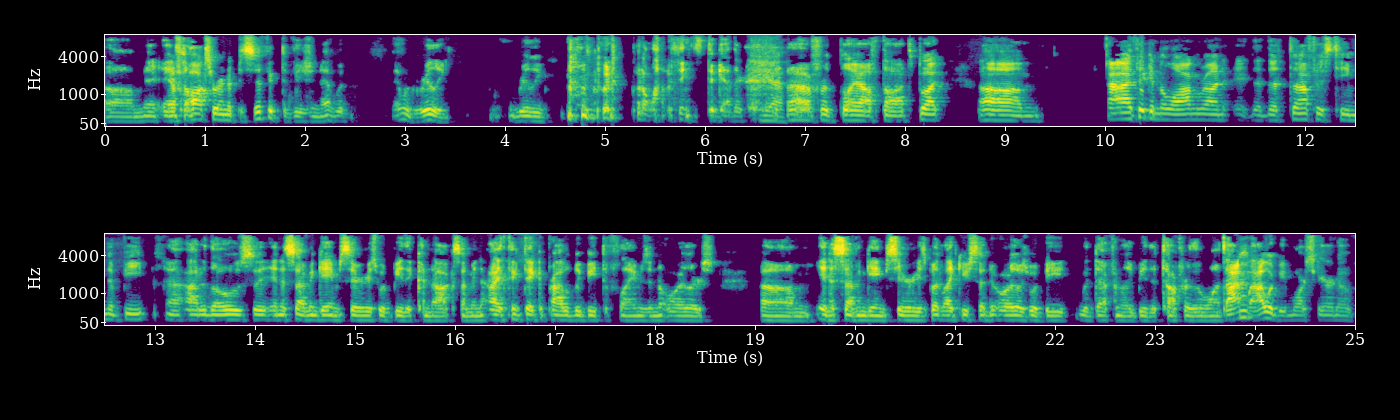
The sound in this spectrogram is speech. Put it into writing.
Um, and, and if the Hawks were in the Pacific Division, that would that would really really put put a lot of things together Yeah. uh, for the playoff thoughts. But um, I think in the long run, the, the toughest team to beat uh, out of those in a seven game series would be the Canucks. I mean, I think they could probably beat the Flames and the Oilers um, in a seven game series. But like you said, the Oilers would be would definitely be the tougher of the ones. I'm I would be more scared of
